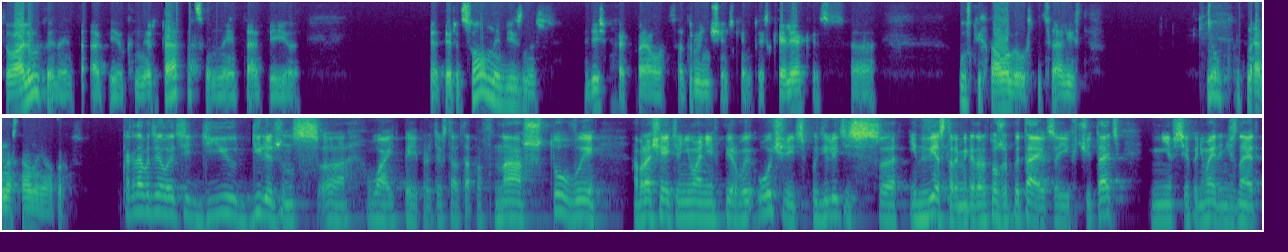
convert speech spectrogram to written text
То валюты, на этапе ее конвертации, на этапе ее операционный бизнес. Здесь, как правило, сотрудничаем с кем-то из коллег, из э, узких налоговых специалистов. Ну, это, наверное, основные вопросы. Когда вы делаете due diligence uh, white paper этих стартапов, на что вы обращаете внимание в первую очередь? Поделитесь с инвесторами, которые тоже пытаются их читать. Не все понимают и не знают,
